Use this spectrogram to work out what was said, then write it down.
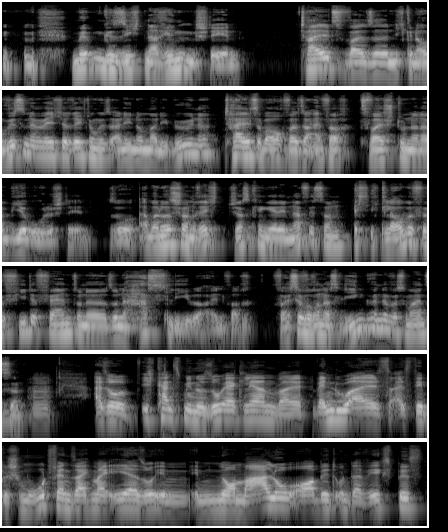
mit dem Gesicht nach hinten stehen. Teils, weil sie nicht genau wissen, in welche Richtung ist eigentlich nochmal die Bühne. Teils aber auch, weil sie einfach zwei Stunden an der Bierbude stehen. So. Aber du hast schon recht, Just Can't Get Enough ist so ein, ich, ich glaube, für viele Fans so eine, so eine Hassliebe einfach. Weißt du, woran das liegen könnte? Was meinst du? Hm. Also ich kann es mir nur so erklären, weil wenn du als, als Depeche Mode-Fan, sag ich mal, eher so im, im Normalo-Orbit unterwegs bist,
